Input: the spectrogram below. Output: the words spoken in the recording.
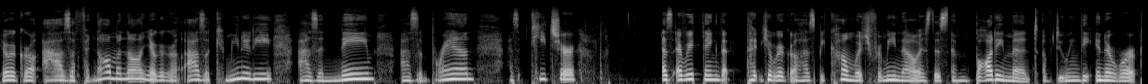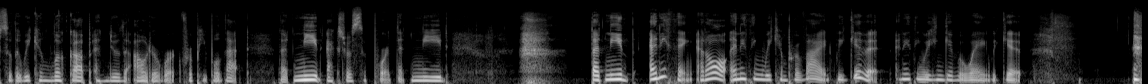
Yoga Girl as a phenomenon, Yoga Girl as a community, as a name, as a brand, as a teacher, as everything that, that Yoga Girl has become, which for me now is this embodiment of doing the inner work so that we can look up and do the outer work for people that that need extra support, that need that need anything at all, anything we can provide, we give it. Anything we can give away, we give.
